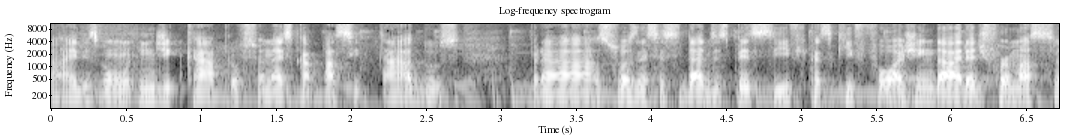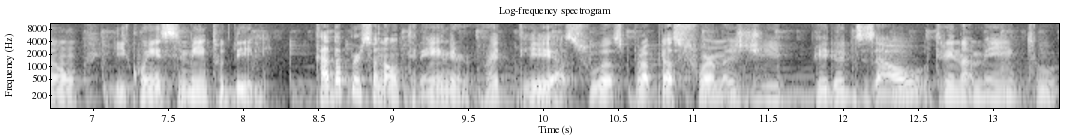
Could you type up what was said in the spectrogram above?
Tá? Eles vão indicar profissionais capacitados para suas necessidades específicas que fogem da área de formação e conhecimento dele. Cada personal trainer vai ter as suas próprias formas de periodizar o treinamento,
